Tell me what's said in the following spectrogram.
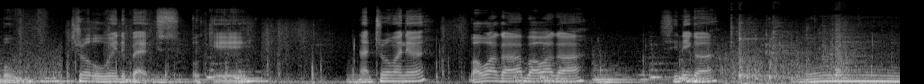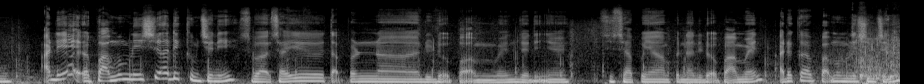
Boom. Throw away the bags. Okay. Nak throw mana? Bawah ke? Bawah ke? Sini ke? Oh. Ada eh apartment Malaysia ada ke macam ni? Sebab saya tak pernah duduk apartment jadinya sesiapa yang pernah duduk apartment adakah apartment Malaysia macam ni?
